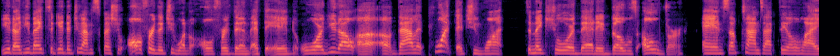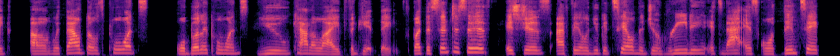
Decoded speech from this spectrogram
You know, you may forget that you have a special offer that you want to offer them at the end, or, you know, a, a valid point that you want to make sure that it goes over. And sometimes I feel like uh, without those points or bullet points, you kind of like forget things. But the sentences, it's just, I feel you could tell that you're reading. It's not as authentic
